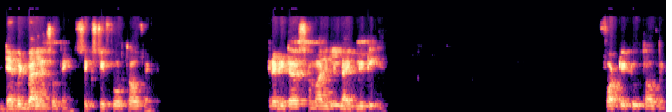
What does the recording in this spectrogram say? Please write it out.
डेबिट बैलेंस होते हैं सिक्सटी फोर थाउज़ेंड क्रेडिटर्स हमारे लिए लाइबिलिटी है। Forty two thousand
